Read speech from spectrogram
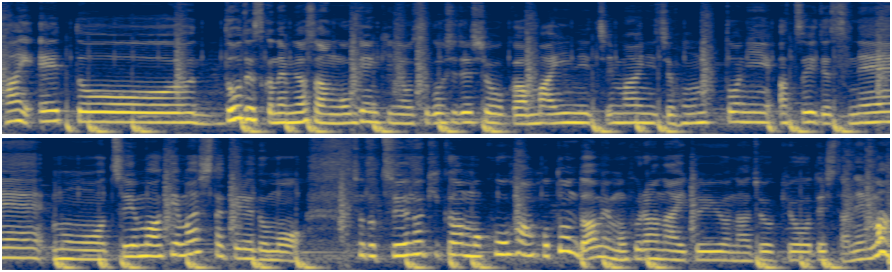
はい、えーと、どうですかね、皆さん、お元気にお過ごしでしょうか、毎日毎日、本当に暑いですね、もう梅雨も明けましたけれども、ちょっと梅雨の期間も後半、ほとんど雨も降らないというような状況でしたね、まあ、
